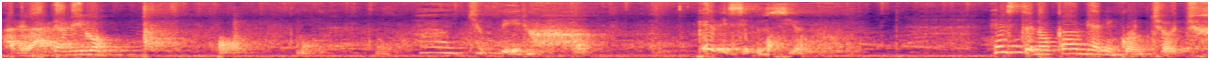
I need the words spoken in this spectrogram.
Adelante, amigo. Ay, Chupiro. Qué desilusión. Este no cambia ni con chochos.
